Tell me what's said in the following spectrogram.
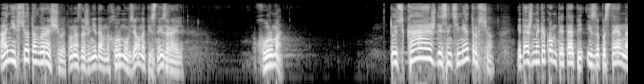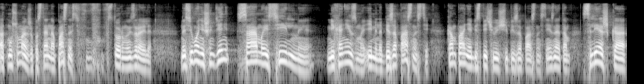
Они все там выращивают. У нас даже недавно хурму взял, написано Израиль. Хурма. То есть каждый сантиметр все. И даже на каком-то этапе из-за постоянно, от мусульман же постоянно опасность в, в сторону Израиля. На сегодняшний день самые сильные механизмы именно безопасности, компания, обеспечивающая безопасность, я не знаю, там слежка,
